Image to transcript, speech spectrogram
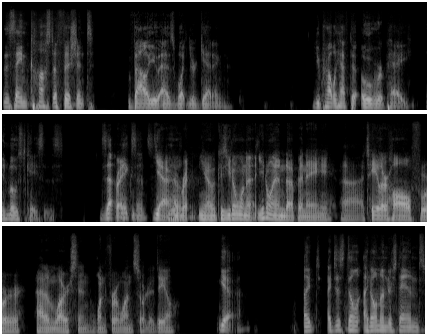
the same cost efficient value as what you're getting. You probably have to overpay in most cases. Does that Right. make sense? Yeah, You know? right. You know, because you don't want to you don't end up in a uh, Taylor Hall for Adam Larsson one for one sort of deal. Yeah. I I just don't I don't understand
